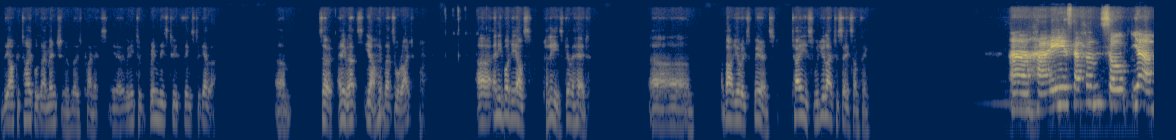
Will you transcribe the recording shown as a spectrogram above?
the archetypal dimension of those planets. You know, we need to bring these two things together. Um, so anyway, that's yeah. I hope that's all right. Uh, anybody else, please go ahead. Uh, about your experience, Thais, would you like to say something? Uh, hi, Stephan. So yeah,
